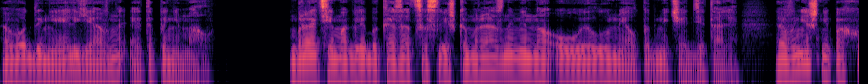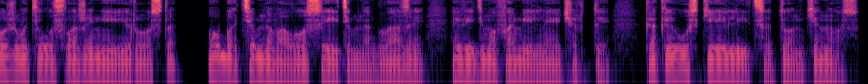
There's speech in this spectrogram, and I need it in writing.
вот Даниэль явно это понимал. Братья могли бы казаться слишком разными, но Уилл умел подмечать детали. Внешне похожего телосложения и роста, оба темноволосые и темноглазые, видимо, фамильные черты, как и узкие лица, тонкий нос.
